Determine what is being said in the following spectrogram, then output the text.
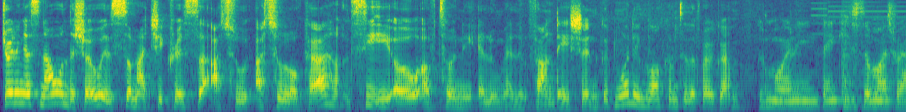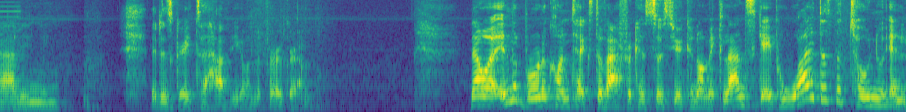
Joining us now on the show is Somachi Chris Asoluka, CEO of Tony Elumelu Foundation. Good morning, welcome to the program. Good morning, thank you so much for having me. It is great to have you on the program. Now, uh, in the broader context of Africa's socioeconomic landscape, why does the Tony, El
